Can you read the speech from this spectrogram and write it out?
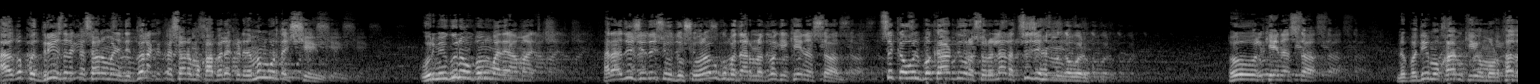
هغه په درې زره کسانو باندې دوه لک کسانو مقابله کړې موږ ورته شي ورمیګونه په موږ باندې آمات راځي چې د شو د شوراو کو په دارنتو کې کین استاد څه کول په کار دی رسول الله څه ذهن منګ ورکو ټول کین استاد نو په دې مقام کې یو مرتد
